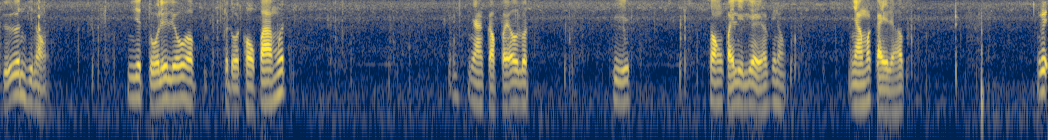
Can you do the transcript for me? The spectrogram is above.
เกินพี่น้องนี่ตัวเร็วๆครับกระโดดเข้าป่ามืดย่างกลับไปเอารถที่ซองไปเรื่อยๆครับพี่น้องย่างมาไกลเลยครับเฮ้ย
